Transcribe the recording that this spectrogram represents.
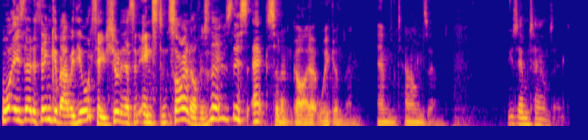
what is there to think about with your team? Surely that's an instant sign off, isn't it? Who's this excellent guy at Wigan then? M Townsend. Who's M Townsend?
